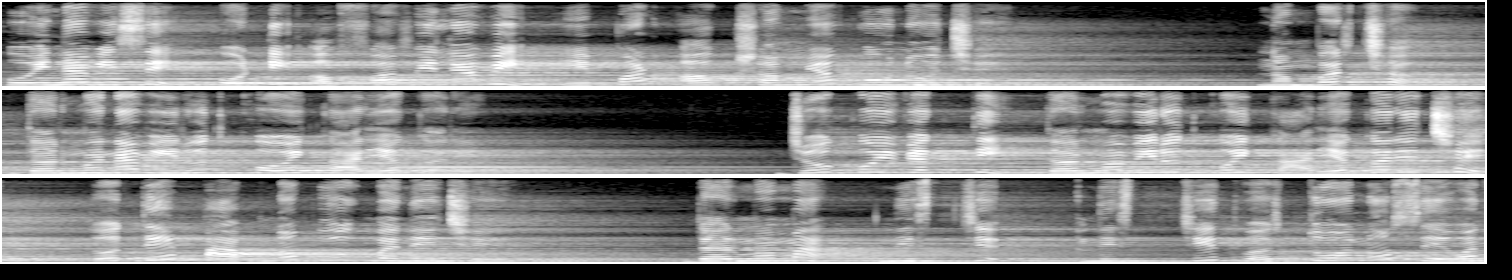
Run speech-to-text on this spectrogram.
કોઈના વિશે ખોટી અફવા ફેલાવવી એ પણ અક્ષમ્ય ગુનો છે. નંબર છ, ધર્મના વિરુદ્ધ કોઈ કાર્ય કરે. જો કોઈ વ્યક્તિ ધર્મ વિરુદ્ધ કોઈ કાર્ય કરે છે તો તે પાપનો ભોગ બને છે. ધર્મમાં નિશ્ચિત નિશ્ચિત વસ્તુઓનું સેવન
